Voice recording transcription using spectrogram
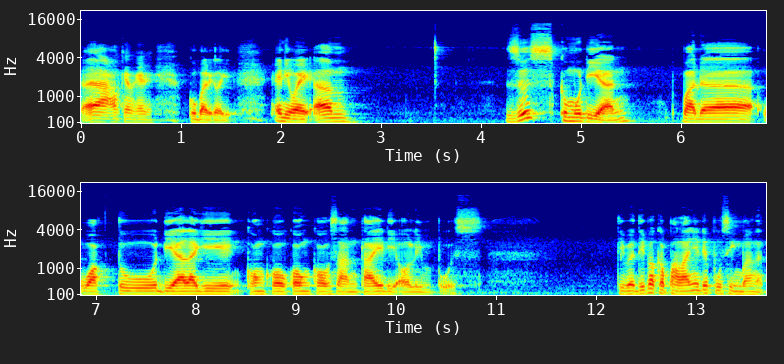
ah, oke oke gue balik lagi anyway um, Zeus kemudian pada waktu dia lagi kongko-kongko santai di Olympus. Tiba-tiba kepalanya dia pusing banget,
